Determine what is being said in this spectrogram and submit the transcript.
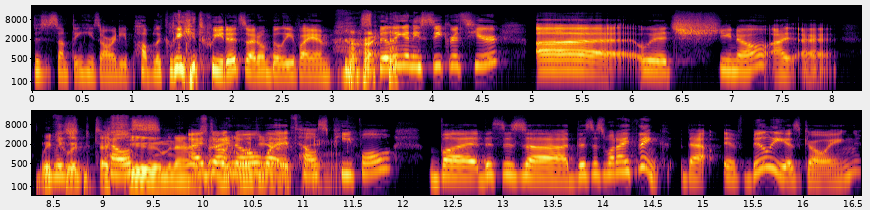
This is something he's already publicly tweeted, so I don't believe I am right. spilling any secrets here. Uh, which you know, I, I which, which would tells, assume there is I don't know what it thing. tells people, but this is uh this is what I think that if Billy is going,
